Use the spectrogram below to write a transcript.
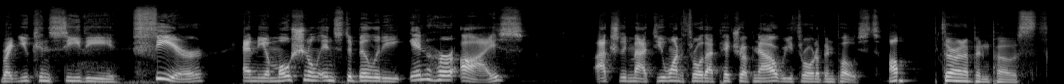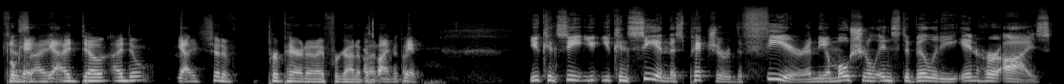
right? You can see the fear and the emotional instability in her eyes. Actually, Matt, do you want to throw that picture up now or you throw it up in post? I'll throw it up in post because Okay, I, yeah. I don't I don't Yeah. I should have prepared it. I forgot about That's fine. it. Okay. You can see you, you can see in this picture the fear and the emotional instability in her eyes.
